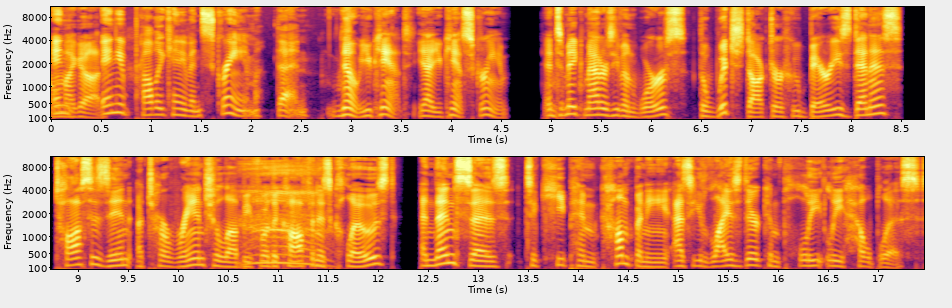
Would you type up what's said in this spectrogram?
Oh and, my god. And you probably can't even scream then. No, you can't. Yeah, you can't scream. And to make matters even worse, the witch doctor who buries Dennis tosses in a tarantula before the coffin is closed and then says to keep him company as he lies there completely helpless.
